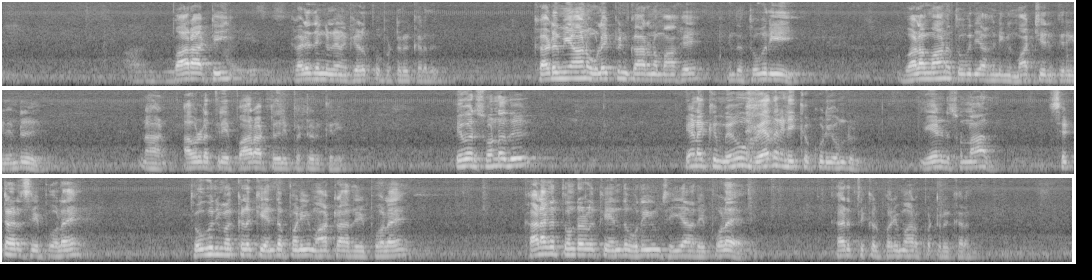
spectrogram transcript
பாராட்டி கடிதங்கள் எனக்கு எழுப்பப்பட்டிருக்கிறது. கடுமையான உழைப்பின் காரணமாக இந்த தொகுதியை வளமான தொகுதியாக நீங்கள் மாற்றியிருக்கிறீர்கள் என்று நான் அவரிடத்திலே பாராட்டுதலை பெற்றிருக்கிறேன். இவர் சொன்னது எனக்கு மிகவும் வேதனை அளிக்கக்கூடிய ஒன்று. ஏனென்று சொன்னால் சிற்றரசை போல தொகுதி மக்களுக்கு எந்த பணியும் ஆற்றாதைப் போல கழகத் தொண்டர்களுக்கு எந்த உதவியும் செய்யாதைப் போல கருத்துக்கள் பரிமாறப்பட்டிருக்கிறது.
